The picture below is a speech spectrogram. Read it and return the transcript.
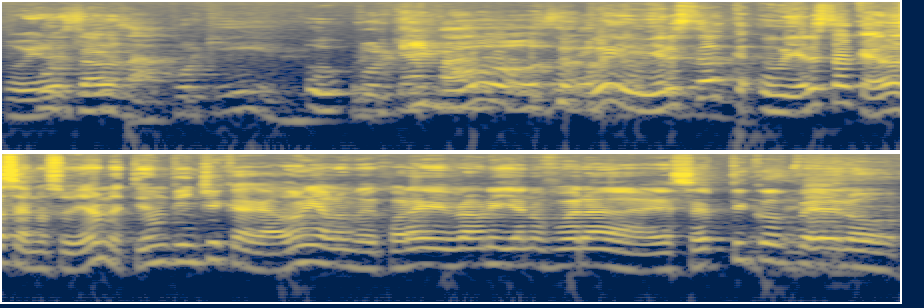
¿Por qué? estado. Sea, ¿por qué? Uh, ¿Por qué no? O sea, Güey, hubiera estado, hubiera estado cagado, o sea, nos hubieran metido un pinche cagadón y a lo mejor ahí Brownie ya no fuera escéptico, Sí. pero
